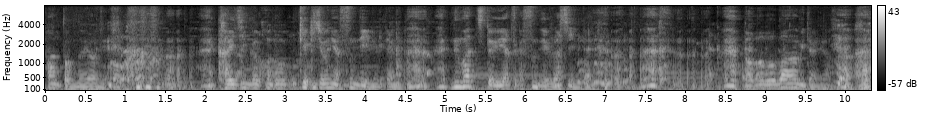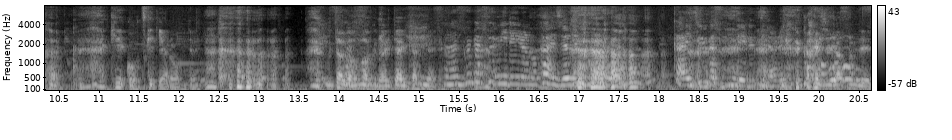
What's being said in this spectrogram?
ファントムのようにこう 怪人がこの劇場には住んでいるみたいな。ヌマッチというやつが住んでいるらしいみたいな。ババババーンみたいな。稽古をつけてやろうみたいな。歌が上手くなりたいかみたいな。さすがスミレ色の怪獣です、ね。怪獣が住んでいるってなる。怪獣が住んでいる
